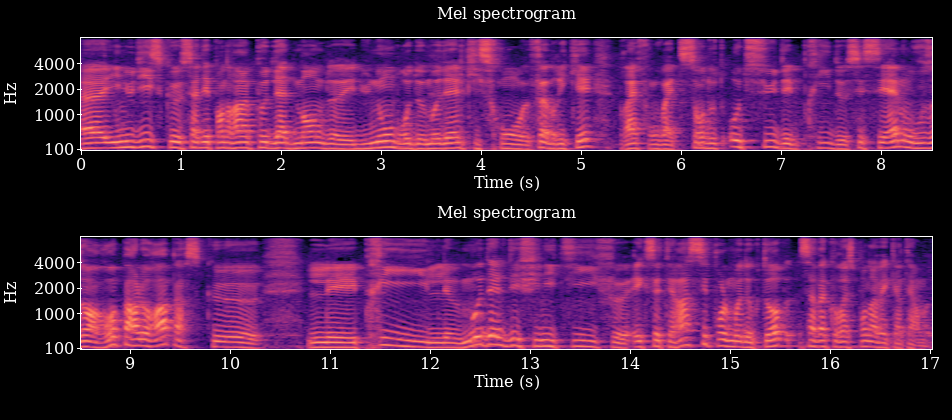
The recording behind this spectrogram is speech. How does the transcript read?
Euh, ils nous disent que ça dépendra un peu de la demande et du nombre de modèles qui seront fabriqués. Bref, on va être sans doute au-dessus des prix de CCM. On vous en reparlera parce que les prix, le modèle définitif, euh, etc., c'est pour le mois d'octobre. Ça va correspondre avec Intermode.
